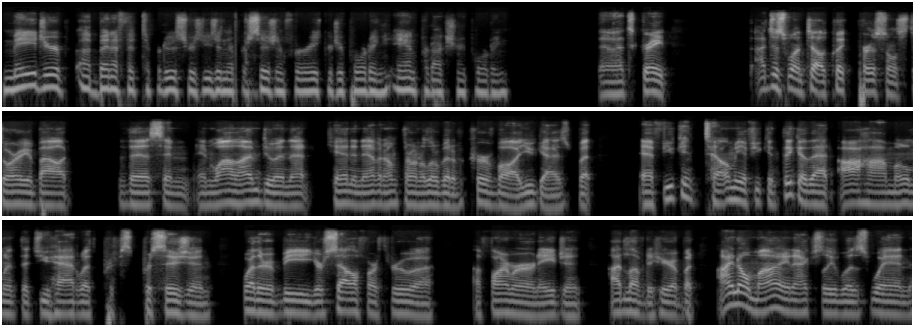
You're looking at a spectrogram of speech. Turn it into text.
major uh, benefit to producers using their precision for acreage reporting and production reporting. Yeah, that's great. I just want to tell a quick personal story about this. And and while I'm doing that, Ken and Evan, I'm throwing a little bit of a curveball at you guys. But if you can tell me if you can think of that aha moment that you had with pre- precision, whether it be yourself or through a, a farmer or an agent, I'd love to hear it. But I know mine actually was when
